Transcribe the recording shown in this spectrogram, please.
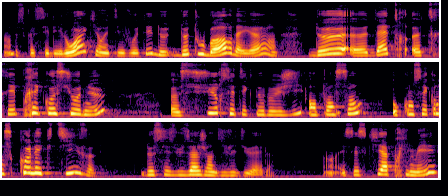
hein, parce que c'est des lois qui ont été votées de, tous bords d'ailleurs, d'être très précautionneux sur ces technologies en pensant aux conséquences collectives de ces usages individuels. Hein. Et c'est ce qui a primé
